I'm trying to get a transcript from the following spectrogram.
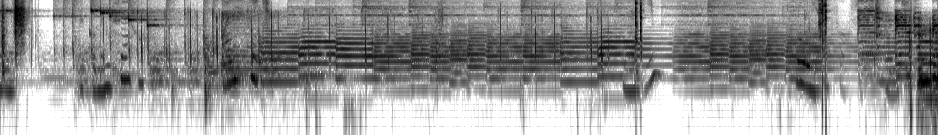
Couilles, je vais quand même... Je vais quand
